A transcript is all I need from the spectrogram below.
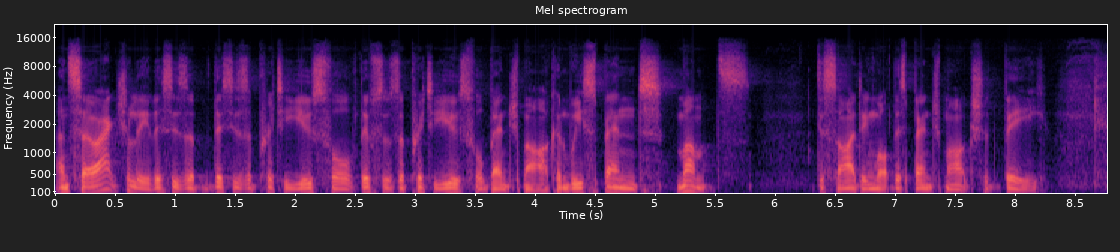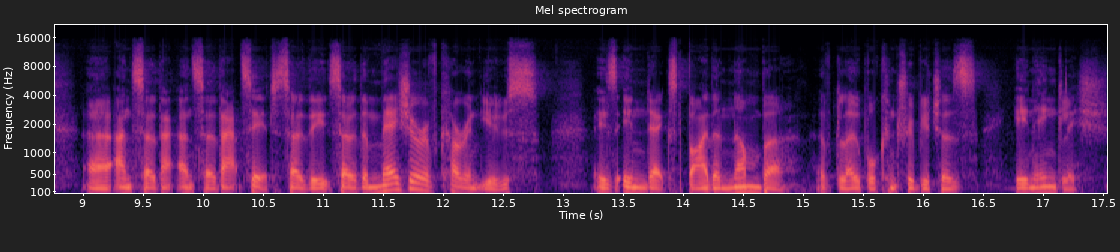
And so actually this is a this is a pretty useful this was a pretty useful benchmark and we spent months deciding what this benchmark should be. Uh, and so that and so that's it. So the so the measure of current use is indexed by the number of global contributors in English,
